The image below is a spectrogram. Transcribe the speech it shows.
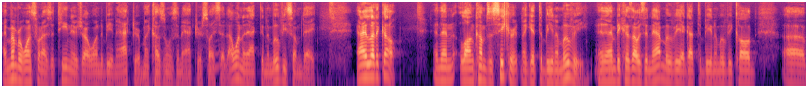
i remember once when i was a teenager i wanted to be an actor my cousin was an actor so i said i want to act in a movie someday and i let it go and then along comes a secret and i get to be in a movie and then because i was in that movie i got to be in a movie called uh, uh,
